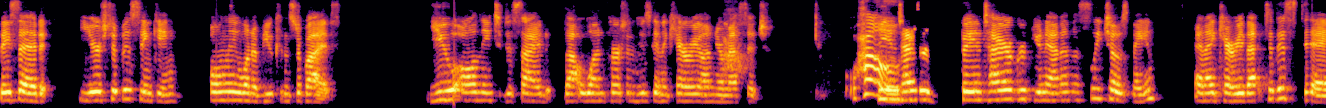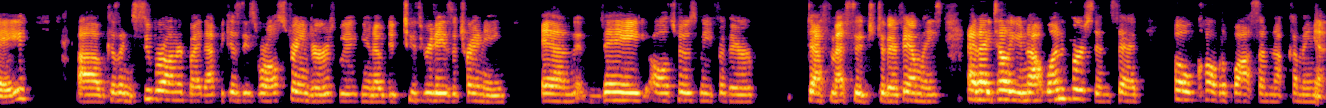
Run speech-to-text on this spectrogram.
They said, Your ship is sinking. Only one of you can survive. You all need to decide that one person who's going to carry on your message. Wow. The entire, the entire group unanimously chose me, and I carry that to this day because uh, I'm super honored by that because these were all strangers. We, you know, did two, three days of training, and they all chose me for their death message to their families. And I tell you, not one person said, oh, call the boss, I'm not coming in.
